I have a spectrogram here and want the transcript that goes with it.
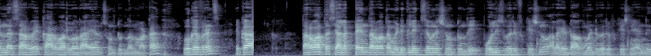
ఎన్ఎస్ఆర్వై కార్వార్లో రాయాల్సి ఉంటుందన్నమాట. ఓకే ఫ్రెండ్స్ ఇక తర్వాత సెలెక్ట్ అయిన తర్వాత మెడికల్ ఎగ్జామినేషన్ ఉంటుంది పోలీస్ వెరిఫికేషన్ అలాగే డాక్యుమెంట్ వెరిఫికేషన్ అన్ని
